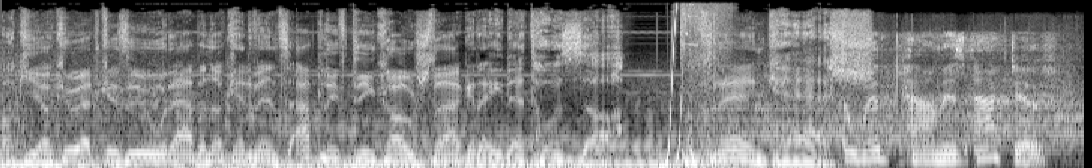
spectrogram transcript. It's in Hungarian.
aki a következő órában a kedvenc uplifting house slágereidet hozza. Frankes. The webcam is active.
